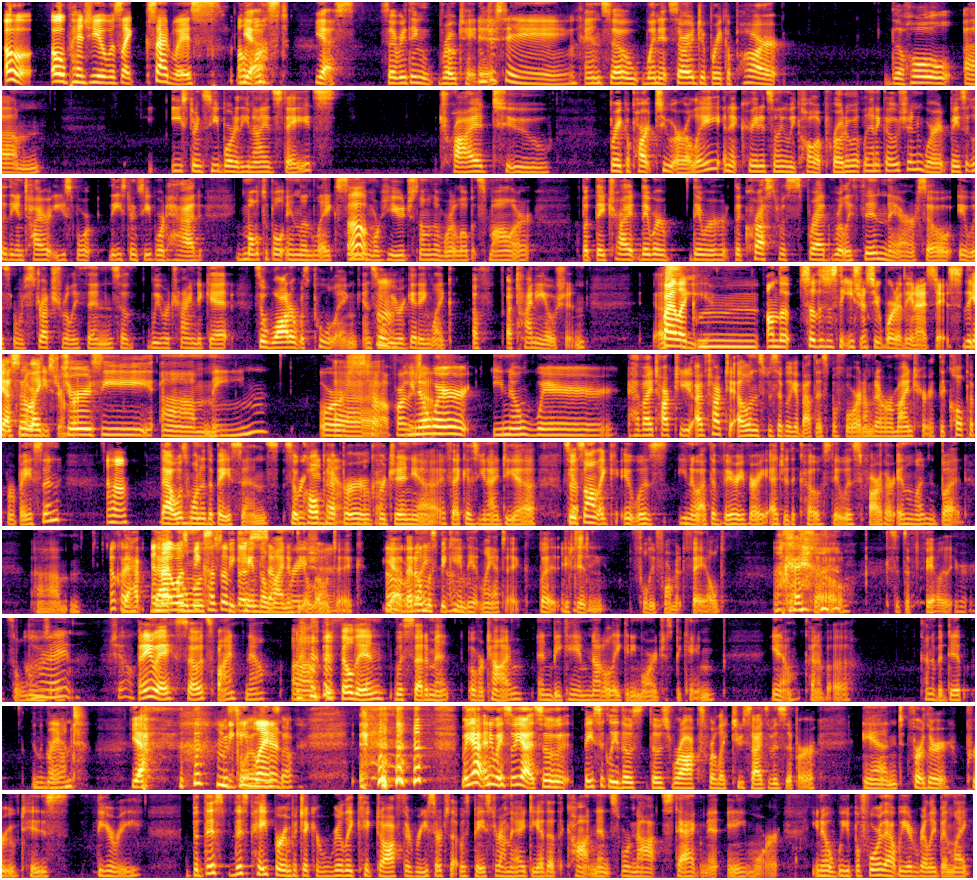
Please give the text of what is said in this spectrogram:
Oh, oh, Pangea was like sideways Yeah. almost. Yes. So everything rotated. Interesting. And so when it started to break apart, the whole um, eastern seaboard of the United States tried to break apart too early, and it created something we call a proto-Atlantic Ocean, where basically the entire eastboard, the eastern seaboard had multiple inland lakes. Some of Oh. them were huge, some of them were a little bit smaller. But they tried. They were. They were. The crust was spread really thin there, so it was. It was stretched really thin. So we were trying to get. So water was pooling, and so we were getting like a, a tiny ocean. a By like mm, on the so this is the eastern seaboard of the United States. The yeah, east so like. Jersey, um, Maine or uh, south, farther you know south. where you know where have I talked to you? I've talked to Ellen specifically about this before, and I'm going to remind her. The Culpeper Basin. Uh-huh. That was one of the basins. So Virginia, Culpeper, okay. Virginia, if that gives you an idea. So it's not like it was you know at the very very edge of the coast. It was farther inland, but um, Okay, that and that, that was almost because of became the, the, line of the. Atlantic. Yeah, Oh, that really? almost became Oh. the Atlantic, but it didn't fully form. It failed. Okay, So because it's a failure, it's a loser. right, chill. But anyway, so it's fine now. Um, it filled in with sediment over time and became not a lake anymore. It just became, you know, kind of a kind of a dip in the ground. Yeah, Became land. but yeah, anyway, so yeah, so basically those those rocks were like two sides of a zipper, and further proved his theory. But this this paper in particular really kicked off the research that was based around the idea that the continents were not stagnant anymore. You know, we before that we had really been like,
